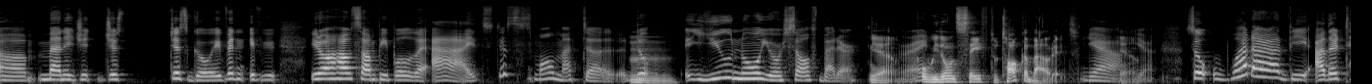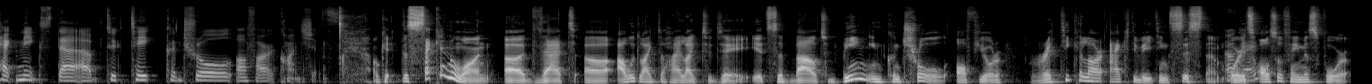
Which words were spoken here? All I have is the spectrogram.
um, manage it, just just go. Even if you you know how some people like ah, it's just a small matter. Don't, You know yourself better. Yeah. Right. Or we don't safe to talk about it. Yeah, Yeah. yeah. So what are the other techniques that to take control of our conscience? Okay, the second one uh, that uh, I would like to highlight today, it's about being in control of your reticular activating system, or it's also famous for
